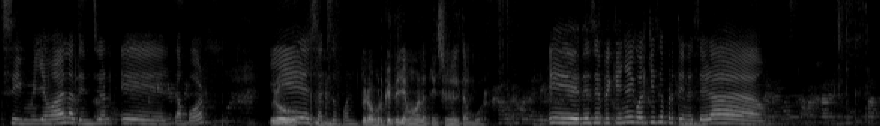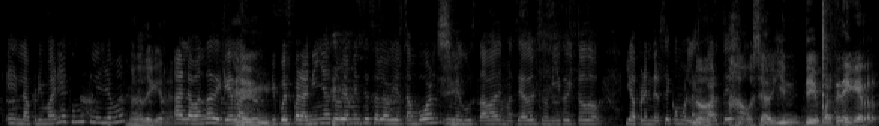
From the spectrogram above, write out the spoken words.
Sí, me llamaba la atención el tambor Pero, y el saxofón. Pero, ¿por qué te llamaba la atención el tambor? Eh, desde pequeña igual quise pertenecer a en la primaria, ¿cómo se le llama? Banda de guerra. A la banda de guerra. y pues para niñas obviamente solo había el tambor Sí. y me gustaba demasiado el sonido y todo y aprenderse como las no, partes. ajá, o sea, bien de parte de guerra,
